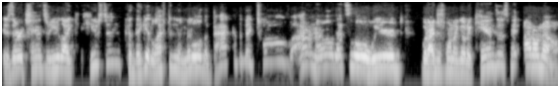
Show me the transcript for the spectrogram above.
is there a chance are you like houston? Could they get left in the middle of the pack of the big 12 i don't know that's a little weird. Would i just want to go to kansas? I don't know.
